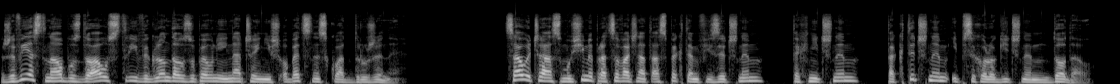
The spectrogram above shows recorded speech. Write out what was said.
że wyjazd na obóz do Austrii wyglądał zupełnie inaczej niż obecny skład drużyny. Cały czas musimy pracować nad aspektem fizycznym, technicznym, taktycznym i psychologicznym, dodał.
